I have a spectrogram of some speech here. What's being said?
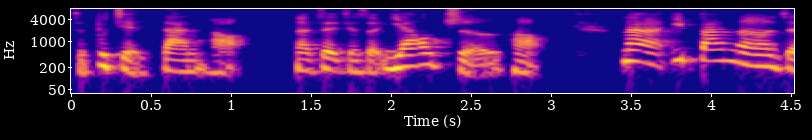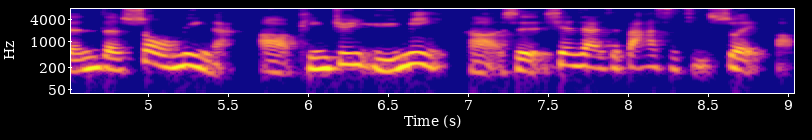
这不简单哈。那这叫做夭折哈。那一般呢，人的寿命啊，啊，平均余命啊，是现在是八十几岁啊。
